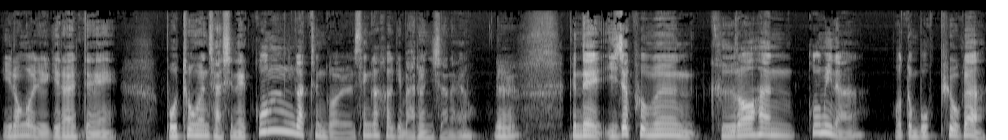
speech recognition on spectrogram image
이런 걸 얘기를 할 때 보통은 자신의 꿈 같은 걸 생각하기 마련이잖아요. 네. 근데 이 작품은 그러한 꿈이나 어떤 목표가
